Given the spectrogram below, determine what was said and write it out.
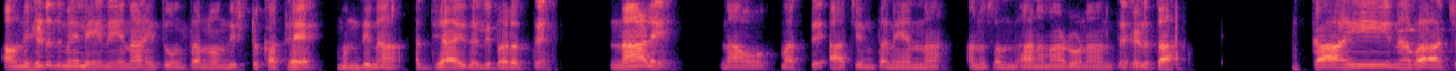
ಅವನು ಹಿಡಿದ ಮೇಲೆ ಏನೇನಾಯ್ತು ಅಂತ ಅನ್ನೊಂದಿಷ್ಟು ಕಥೆ ಮುಂದಿನ ಅಧ್ಯಾಯದಲ್ಲಿ ಬರುತ್ತೆ. ನಾಳೆ ನಾವು ಮತ್ತೆ ಆ ಚಿಂತನೆಯನ್ನ ಅನುಸಂಧಾನ ಮಾಡೋಣ ಅಂತ ಹೇಳ್ತಾ, ಕಾಯೇನ ವಾಚ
